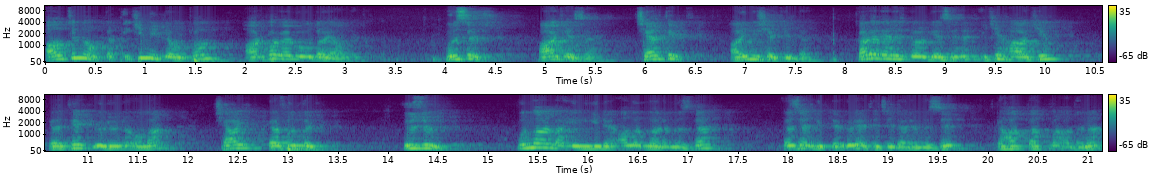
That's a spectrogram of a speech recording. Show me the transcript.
6.2 milyon ton arpa ve buğday aldık. Mısır, hakeza, Çeltik aynı şekilde. Karadeniz bölgesinin iki hakim ve tek ürünü olan çay ve fındık, üzüm. Bunlarla ilgili alımlarımızda özellikle üreticilerimizi rahatlatma adına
